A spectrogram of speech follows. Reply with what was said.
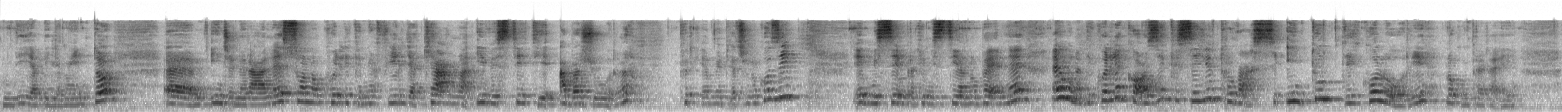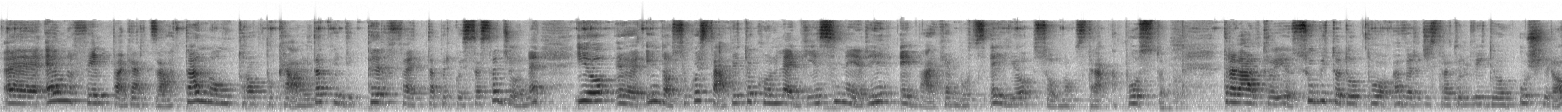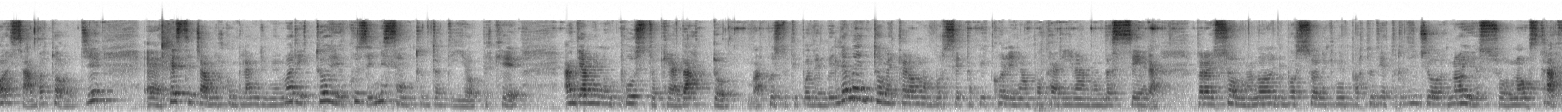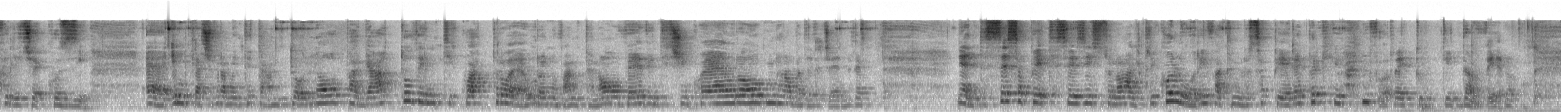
di abbigliamento. Eh, in generale sono quelli che mia figlia chiama i vestiti a bajour perché a me piacciono così e mi sembra che mi stiano bene. È una di quelle cose che se io trovassi in tutti i colori lo comprerei. Eh, è una felpa garzata non troppo calda quindi perfetta per questa stagione. Io eh, indosso quest'abito con leggings neri e biker boots e io sono stra a posto. Tra l'altro io subito dopo aver registrato il video uscirò, è sabato oggi, eh, festeggiamo il compleanno di mio marito. Io così mi sento da Dio perché andiamo in un posto che è adatto a questo tipo di abbigliamento, metterò una borsetta piccolina, un po' carina, non da sera, però insomma non il borsone che mi porto dietro di giorno, io sono strafelice così. Eh, e mi piace veramente tanto. L'ho pagato 24,99 euro 25 euro una roba del genere. Niente se sapete se esistono altri colori fatemelo sapere perché io li vorrei tutti davvero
